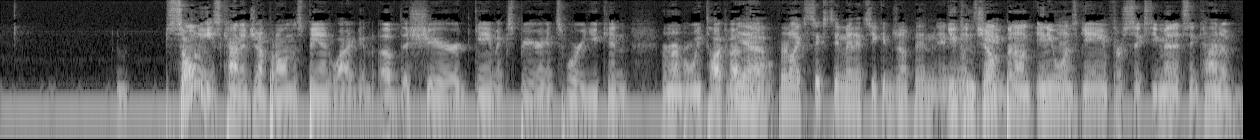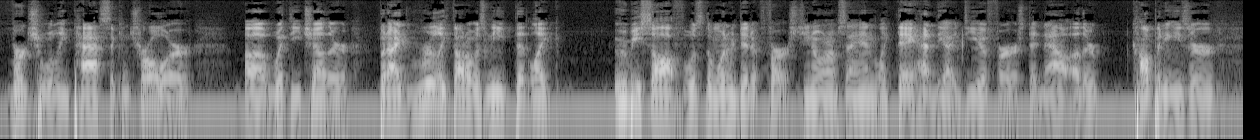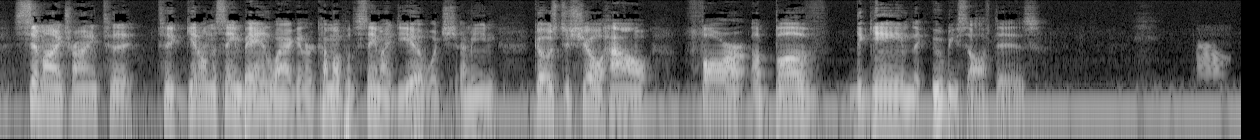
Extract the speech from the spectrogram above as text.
Sony is kind of jumping on this bandwagon of the shared game experience where you can. Remember, we talked about yeah, that for like 60 minutes, you can jump in. you can jump game. in on anyone's game for 60 minutes and kind of virtually pass the controller uh, with each other. But I really thought it was neat that like Ubisoft was the one who did it first. You know what I'm saying? Like they had the idea first, and now other companies are semi trying to to get on the same bandwagon or come up with the same idea. Which I mean goes to show how far above the game that Ubisoft is. Um,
